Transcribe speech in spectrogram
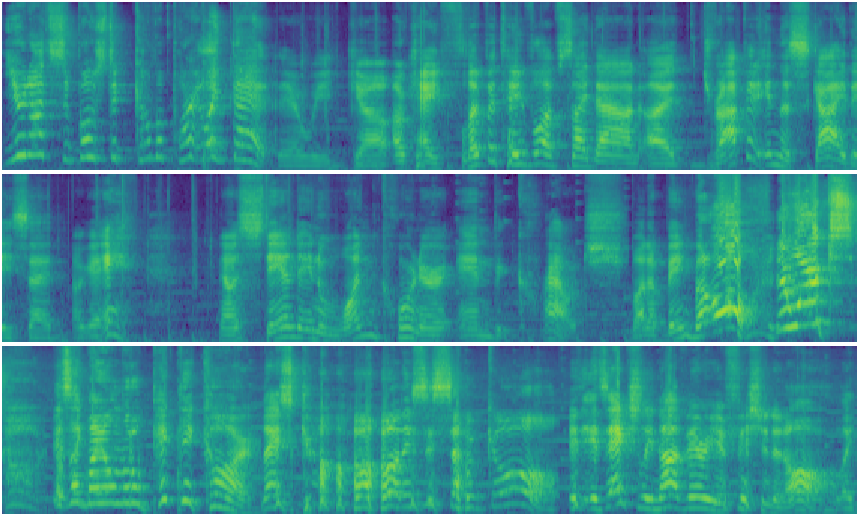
You're not supposed to come apart like that. There we go. Okay, flip a table upside down. Uh, drop it in the sky, they said. Okay. Now stand in one corner and crouch. Bada bing, but oh, it works! It's like my own little picnic car. Let's go. This is so cool. It, it's actually not very efficient at all. Like,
